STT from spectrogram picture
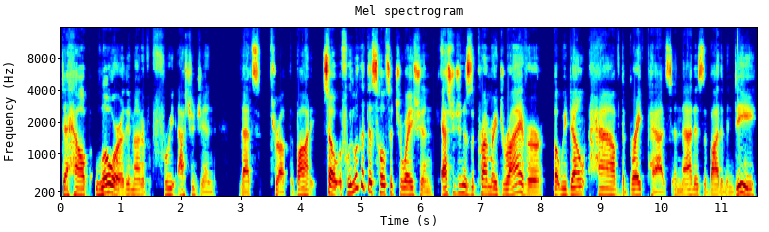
to help lower the amount of free estrogen that's throughout the body. So if we look at this whole situation, estrogen is the primary driver, but we don't have the brake pads, and that is the vitamin D,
